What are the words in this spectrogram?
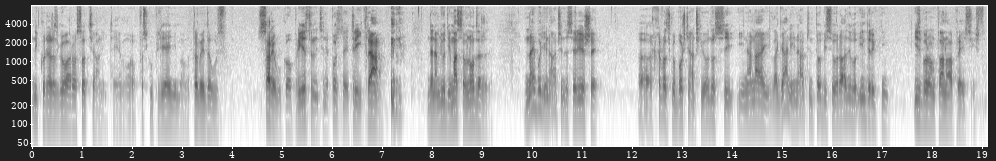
Niko ne razgovara o socijalnim temama, o poskupljenjima, o tome da u Sarajevu kao prijestolnici ne postoje tri krana, da nam ljudi masovno odlaže. Najbolji način da se riješe e, hrvatsko-bošnjački odnosi i na najlaganiji način to bi se uradilo indirektnim izborom klanova predsjedništva.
